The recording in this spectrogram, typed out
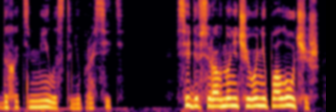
Да хоть милостыню просить. Сидя все равно ничего не получишь —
